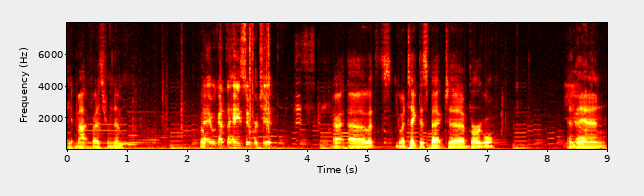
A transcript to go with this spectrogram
Get Mott Fuzz from them. Oh. Hey, we got the Haze Super Chip. All right. Uh, let's. You want to take this back to Burgle, and Yeah, then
